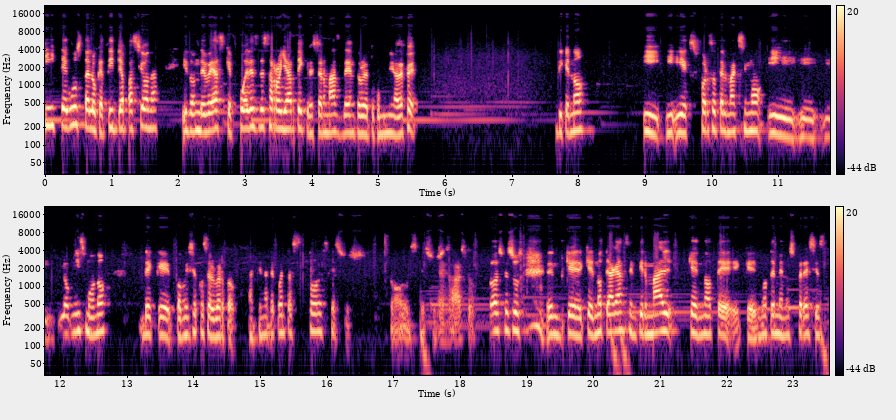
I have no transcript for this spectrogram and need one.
ti te gusta, lo que a ti te apasiona y donde veas que puedes desarrollarte y crecer más dentro de tu comunidad de fe. Di que no y, y, y esfuérzate al máximo y- y lo mismo, ¿no? De que, como dice José Alberto, al final de cuentas todo es Jesús. Todo es Jesús Exacto. todo es Jesús, que, que no te hagan sentir mal, que no te, que no te menosprecies.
